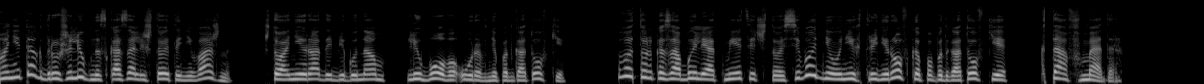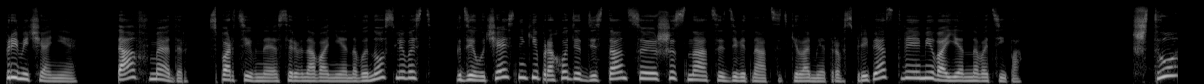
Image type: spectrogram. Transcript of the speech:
они так дружелюбно сказали, что это не важно, что они рады бегунам любого уровня подготовки. Вот только забыли отметить, что сегодня у них тренировка по подготовке к Tough Mudder. Примечание. Tough Mudder — спортивное соревнование на выносливость, где участники проходят дистанцию 16-19 километров с препятствиями военного типа. «Что?»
